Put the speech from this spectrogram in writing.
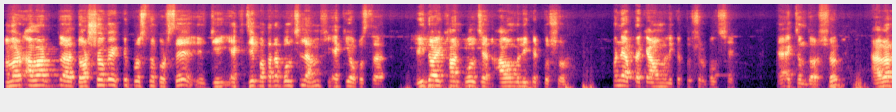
আমার আমার দর্শক একটি প্রশ্ন করছে, যে যে কথাটা বলছিলাম একই অবস্থা। হৃদয় খান বলছেন, আওয়ামী লীগের দোষর। মানে আপনাকে আওয়ামী লীগের দোষর বলছে, একজন দর্শক। আবার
